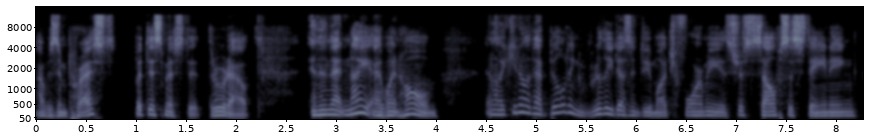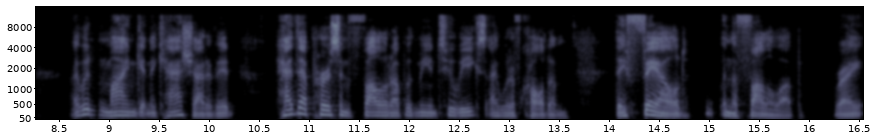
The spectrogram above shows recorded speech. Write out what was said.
I was impressed, but dismissed it, threw it out. And then that night I went home and I'm like, you know, that building really doesn't do much for me. It's just self sustaining. I wouldn't mind getting the cash out of it. Had that person followed up with me in two weeks, I would have called them. They failed in the follow up, right?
